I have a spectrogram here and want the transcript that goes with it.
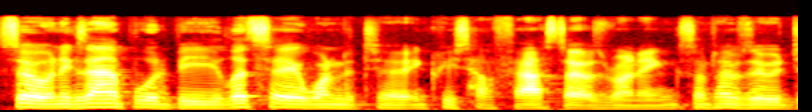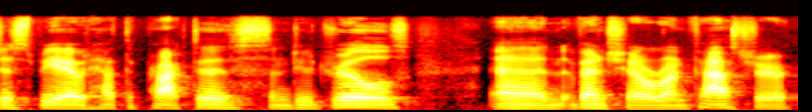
So an example would be, let's say I wanted to increase how fast I was running. Sometimes it would just be I would have to practice and do drills, and eventually I'll run faster.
